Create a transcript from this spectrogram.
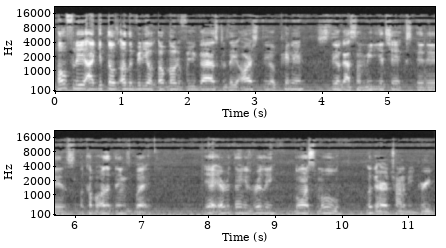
Hopefully, I get those other videos uploaded for you guys because they are still pinning. Still got some media checks and then a couple other things, but yeah, everything is really going smooth. Look at her trying to be greedy.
